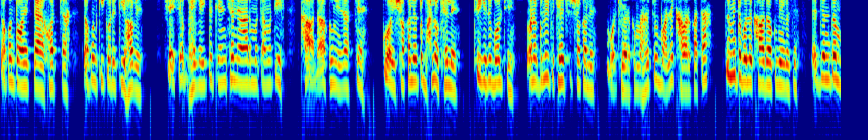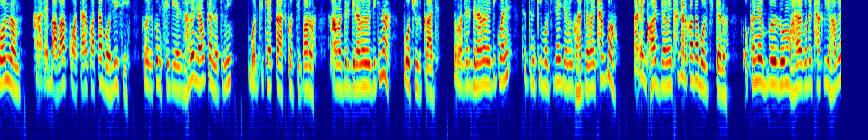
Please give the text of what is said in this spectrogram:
তখন তো অনেক টাকা খরচা। তখন কি করে কি হবে? সেই সব ভেবেই তো টেনশনে আর মোটামুটি খাওয়া দাওয়া কমে যাচ্ছে। কই, সকালে তো ভালো খেলে। ঠিকই তো বলছি, অনেকগুলোই তো খেয়েছো সকালে। বলছি, এরকম ভাবে কেউ বলে খাওয়ার কথা? তুমি তো বলে খাওয়া দাওয়া কমে গেছে, এর জন্য তো বললাম, আরে বাবা, কথার কথা বলিছি ওইরকম সিরিয়াস ভাবে নাও কেন তুমি? বলছি কি কাজ করতে পারো, আমাদের গ্রামের ওদিক না প্রচুর কাজ। তোমাদের গ্রামের ওদিক মানে তো তুমি কি বলতে চাইছো, আমি ঘর জামাই থাকব? আরে ঘর জামাই থাকার কথা বলছি কেন? ওখানে রুম ভাড়া করে থাকলে হবে?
